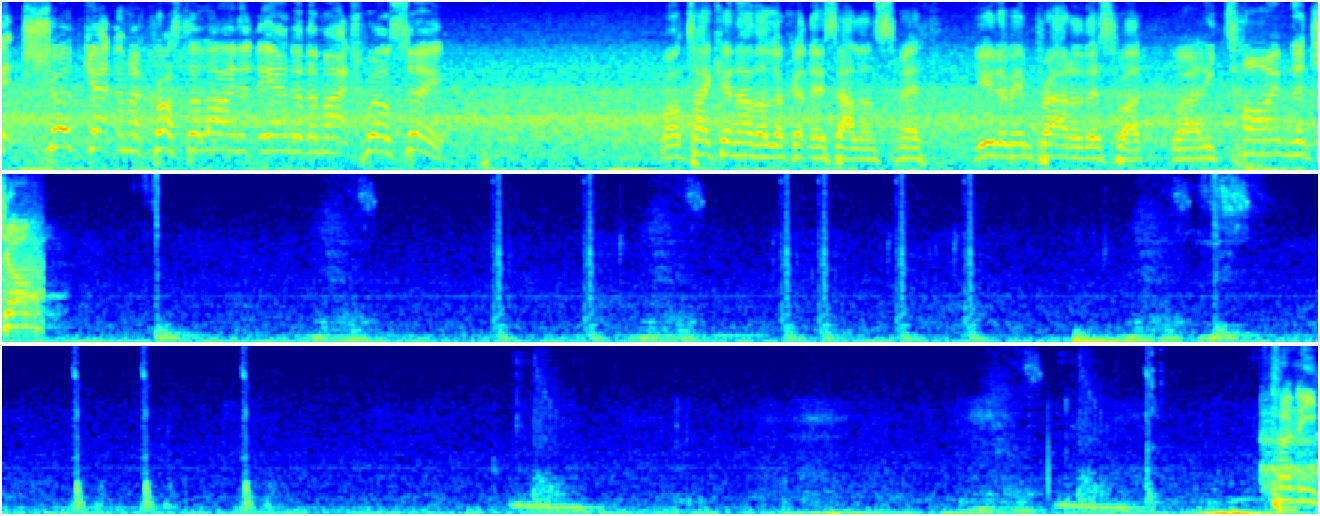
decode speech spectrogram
It should get them across the line at the end of the match. We'll see. Well, take another look at this, Alan Smith. You'd have been proud of this one. Well, he timed the jump. And he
